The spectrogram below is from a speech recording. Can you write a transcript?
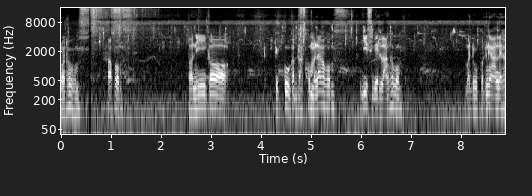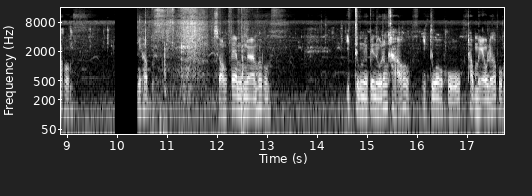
ก่อนครับผม ครับผม ตอนนี้ก็เก็บกู้กับดักคมมาแล้วครับผมยี่สิบเอ็ดหลังครับผม มาดูผลงานเลยครับผม นี่ครับสองแต้มงามครับผม อีกตัวหนึ่งเป็นหนูทั้งขาว อีกตัวโอ้โหเท่าแมวเลยครับผม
